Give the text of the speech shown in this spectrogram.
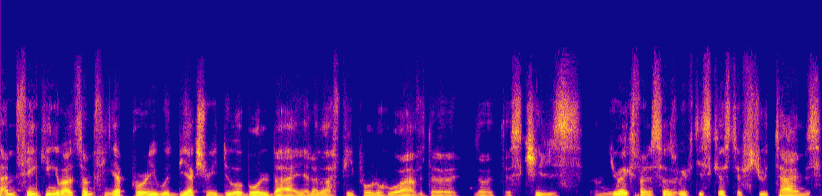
I'm thinking about something that probably would be actually doable by a lot of people who have the you know, the skills. On UX, for instance, we've discussed a few times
